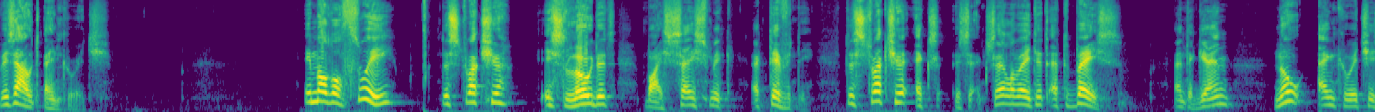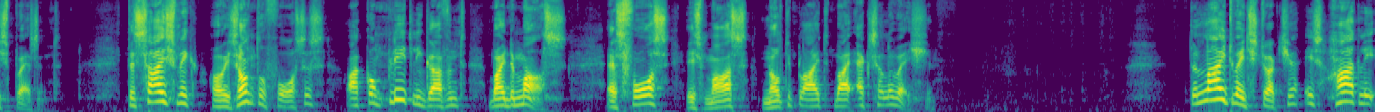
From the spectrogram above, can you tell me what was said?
without anchorage. In model 3 the structure is loaded by seismic activity. The structure is accelerated at the base and again no anchorage is present. The seismic horizontal forces are completely governed by the mass, as force is mass multiplied by acceleration. The lightweight structure is hardly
